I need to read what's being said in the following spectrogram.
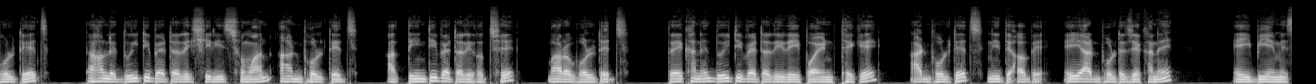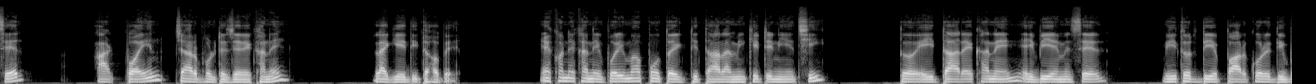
ভোল্টেজ, তাহলে দুইটি ব্যাটারি সিরিজ সমান আট ভোল্টেজ আর তিনটি ব্যাটারি হচ্ছে বারো ভোল্টেজ। তো এখানে দুইটি ব্যাটারির এই পয়েন্ট থেকে আট ভোল্টেজ নিতে হবে। এই আট ভোল্টেজ এখানে, এই বিএমএসের আট পয়েন্ট চার ভোল্টেজের এখানে লাগিয়ে দিতে হবে। এখন এখানে পরিমাপ মতো একটি তার আমি কেটে নিয়েছি। তো এই তার এখানে এই বিএমএসের ভিতর দিয়ে পার করে দিব।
